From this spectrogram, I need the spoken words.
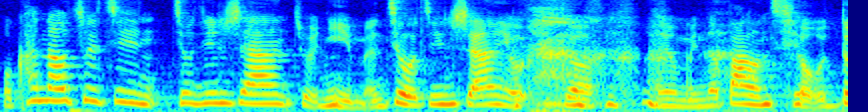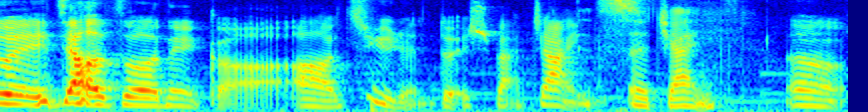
我看到最近旧金山就你们旧金山有一个 很有名的棒球队，叫做那个呃巨人队，是吧？Giants，呃，Giants，嗯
